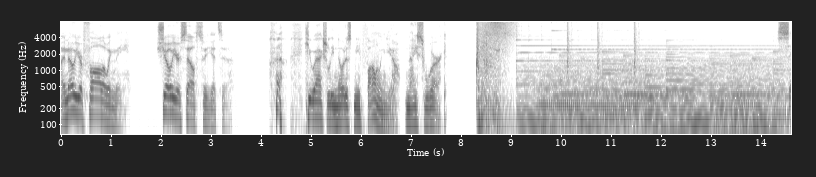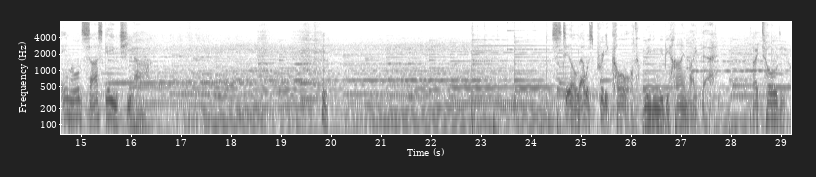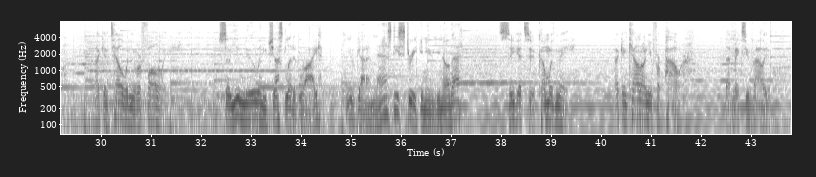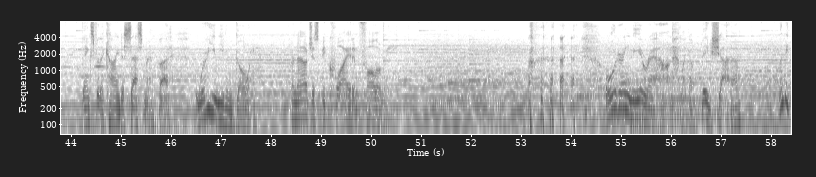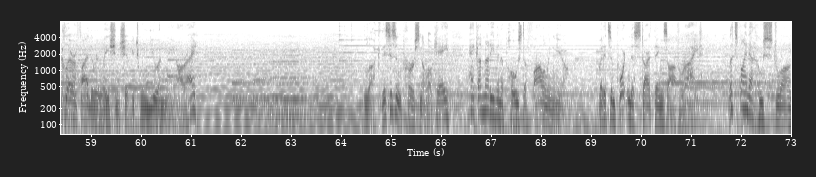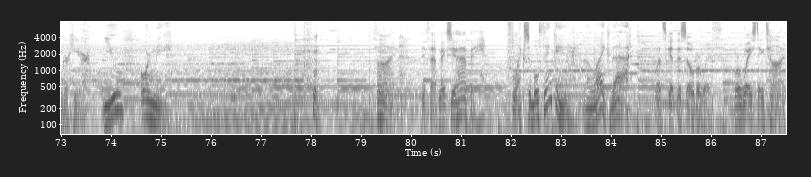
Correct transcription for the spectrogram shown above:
I know you're following me. Show yourself, Suigetsu. you actually noticed me following you. Nice work. Same old Sasuke Uchiha. Hmm. Still, that was pretty cold, leaving me behind like that. I told you. I can tell when you were following me. So you knew and you just let it ride? You've got a nasty streak in you, you know that? Suigetsu, come with me. I can count on you for power. That makes you valuable. Thanks for the kind assessment, but where are you even going? For now, just be quiet and follow me. Ordering me around like a big shot, huh? Let me clarify the relationship between you and me, alright? Look, this isn't personal, okay? Heck, I'm not even opposed to following you. But it's important to start things off right. Let's find out who's stronger here. You or me? Hmm. Fine, if that makes you happy. Flexible thinking. I like that. Let's get this over with. We're wasting time.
